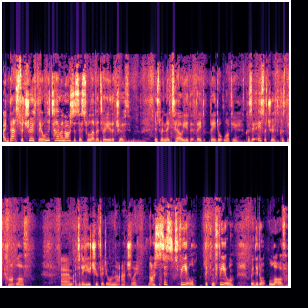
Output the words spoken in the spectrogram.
And that's the truth. The only time a narcissist will ever tell you the truth is when they tell you that they, they don't love you. Because it is the truth, because they can't love. Um, I did a YouTube video on that actually. Narcissists feel, they can feel, but they don't love.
